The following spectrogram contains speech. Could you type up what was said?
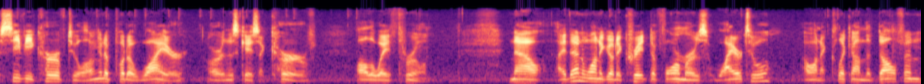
CV curve tool. I'm going to put a wire, or in this case a curve, all the way through him. Now, I then want to go to create deformers wire tool I want to click on the dolphin,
